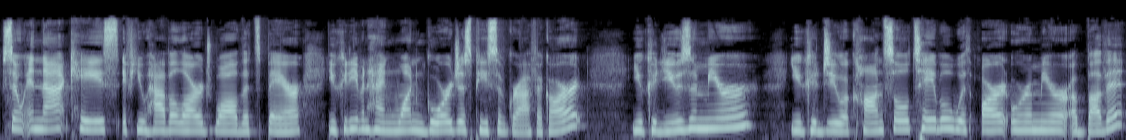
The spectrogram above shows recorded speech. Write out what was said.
So, in that case, if you have a large wall that's bare, you could even hang one gorgeous piece of graphic art. You could use a mirror. You could do a console table with art or a mirror above it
